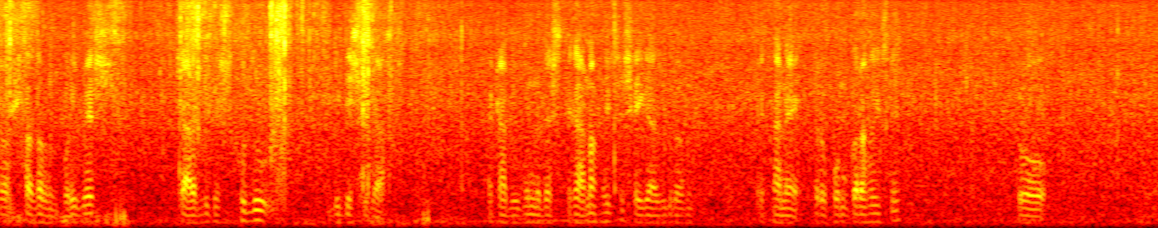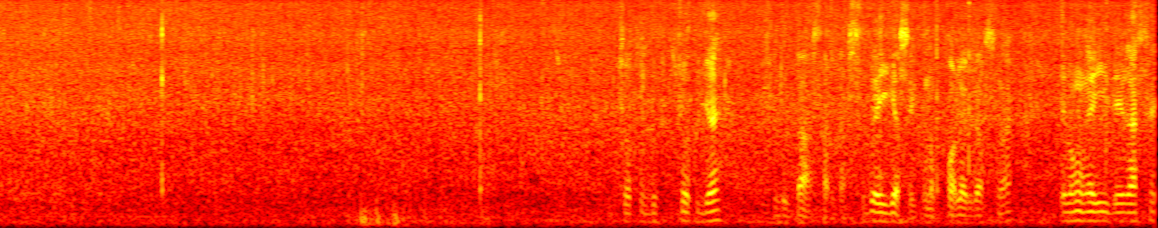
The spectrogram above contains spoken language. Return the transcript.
তো অসাধারণ পরিবেশ। চারদিকে শুধু বিদেশি গাছ এটা বিভিন্ন দেশ থেকে আনা হয়েছে। সেই গাছগুলো এখানে রোপণ করা হয়েছে। তো যতদূর চোখ যায়, শুধু গাছ আর গাছ, শুধু এই গাছে, কোনো ফলের গাছ না। এবং এই যে গাছে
